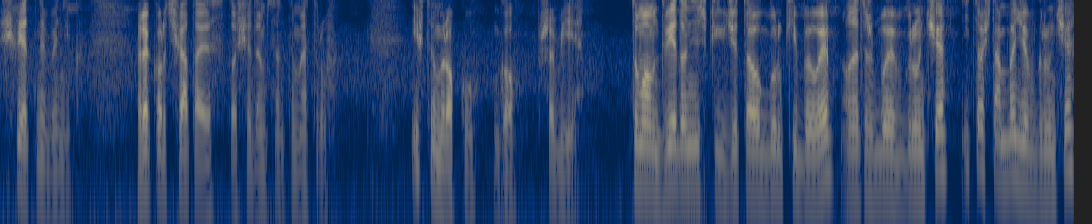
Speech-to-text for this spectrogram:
Świetny wynik. Rekord świata jest 107 cm. I w tym roku go przebiję. Tu mam dwie doniczki, gdzie te ogórki były. One też były w gruncie i coś tam będzie w gruncie,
